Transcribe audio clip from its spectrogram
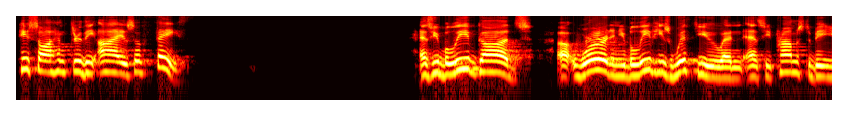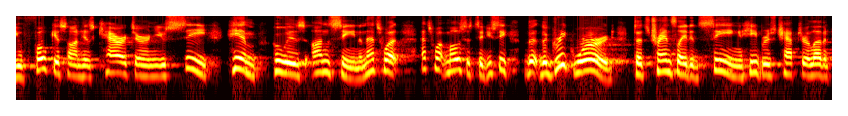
He saw him through the eyes of faith. As you believe God's uh, word and you believe he's with you and as he promised to be, you focus on his character and you see him who is unseen. And that's what, that's what Moses did. You see, the, the Greek word that's translated seeing in Hebrews chapter 11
